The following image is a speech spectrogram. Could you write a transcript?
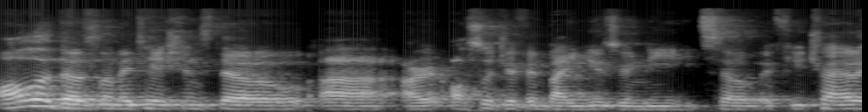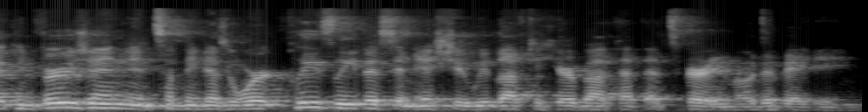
all of those limitations, though, uh, are also driven by user needs. So if you try out a conversion and something doesn't work, please leave us an issue. We'd love to hear about that. That's very motivating,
